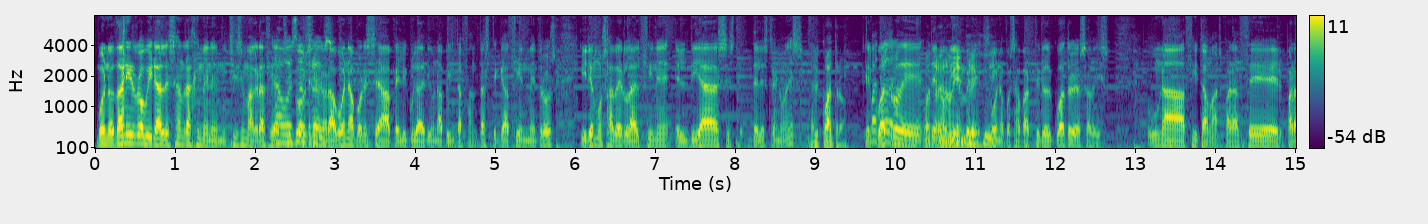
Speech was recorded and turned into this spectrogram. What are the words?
Bueno, Dani Rovira, Alessandra Jiménez, muchísimas gracias, chicos. Enhorabuena por esa película de una pinta fantástica, 100 metros. Iremos a verla al cine. ¿El día del estreno es? El 4. El 4, de, noviembre. Bueno, pues a partir del 4 ya sabéis una cita más para hacer para,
